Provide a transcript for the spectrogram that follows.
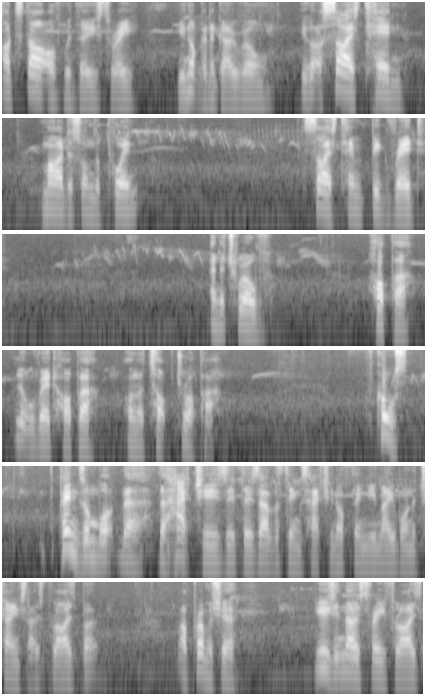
I'd start off with these three. You're not going to go wrong. You've got a size 10 Midas on the point, a size 10 big red, and a 12 hopper, little red hopper on the top dropper. Of course, it depends on what the, the hatch is. If there's other things hatching off, then you may want to change those flies, but I promise you, using those three flies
